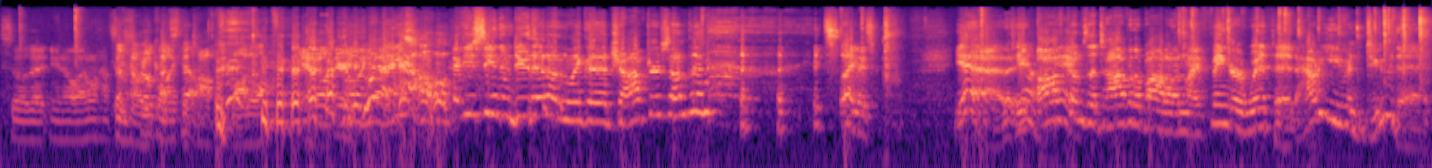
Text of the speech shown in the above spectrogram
so that you know I don't have to Somehow he struggle cuts like the hell. top of the bottle off. Yeah, Oh, there you go. yeah. Have you seen them do that on like a chopped or something? it's like yeah, it- Yeah, off hey. comes the top of the bottle and my finger with it. How do you even do that?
